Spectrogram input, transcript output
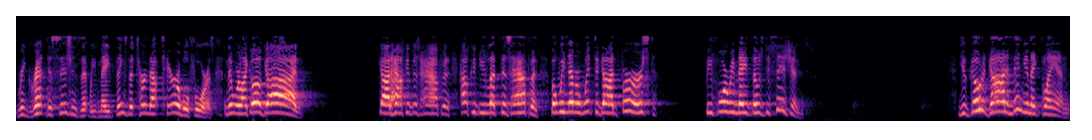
regret decisions that we've made, things that turned out terrible for us. And then we're like, oh God, God, how could this happen? How could you let this happen? But we never went to God first before we made those decisions. You go to God and then you make plans.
